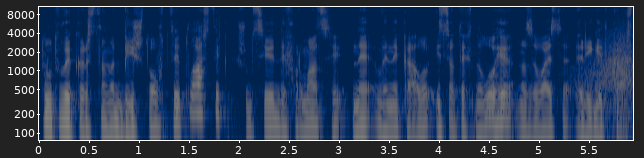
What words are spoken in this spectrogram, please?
тут використано більш товстий пластик, щоб цієї деформації не виникало. І ця технологія називається Rigid Cast.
